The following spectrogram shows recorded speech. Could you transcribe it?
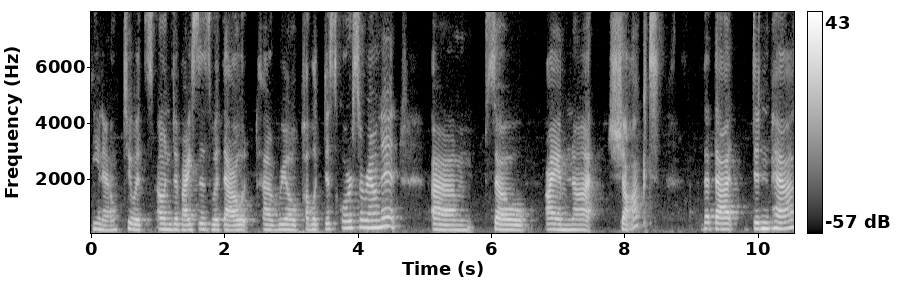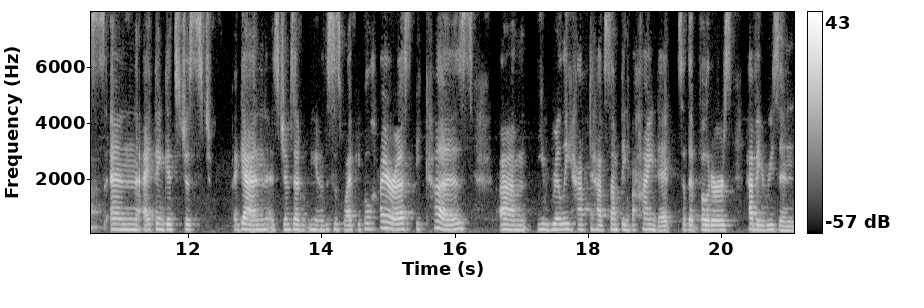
you know, to its own devices without a real public discourse around it. Um, so I am not shocked that that didn't pass, and I think it's just again, as Jim said, you know, this is why people hire us because um, you really have to have something behind it so that voters have a reason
